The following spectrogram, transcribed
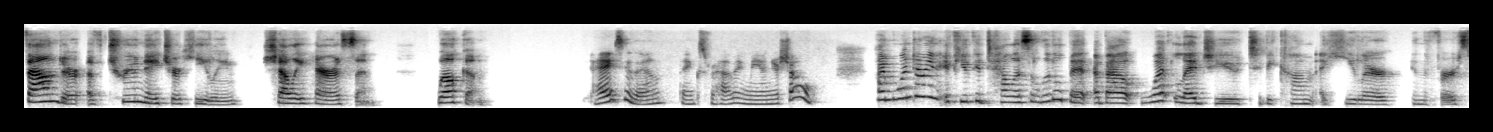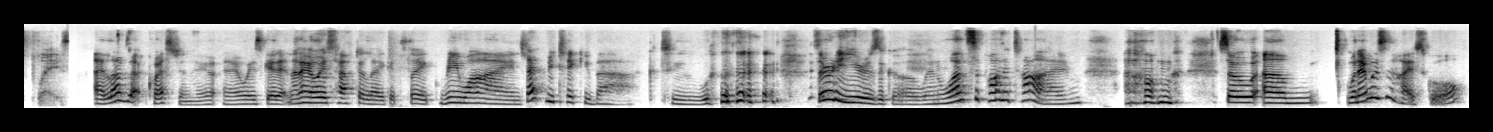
founder of True Nature Healing, Shelley Harrison. Welcome. Hey, Suzanne. Thanks for having me on your show. I'm wondering if you could tell us a little bit about what led you to become a healer in the first place. I love that question. I, I always get it. And then I always have to like, it's like rewind. Let me take you back to 30 years ago when once upon a time. Um, so um, when I was in high school,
